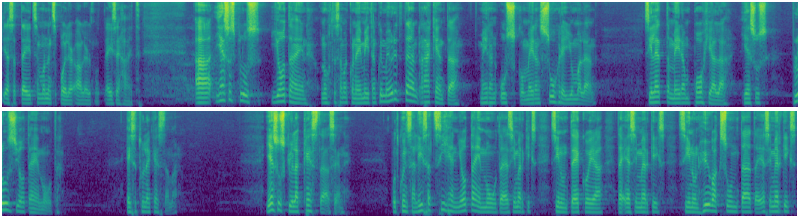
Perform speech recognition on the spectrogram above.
Ja sä teit semmoinen spoiler alert, mutta ei se hait. Uh, Jeesus plus jotain on uhta sama kuin ei mitään. Kun me yritetään rakentaa meidän usko, meidän suhde Jumalaan, sillä että meidän pohjalla Jeesus plus jotain muuta, ei se tule kestämään. Jeesus kyllä kestää sen, mutta kun sä lisät siihen jotain muuta, esimerkiksi sinun tekoja tai esimerkiksi sinun hyväksuntaa tai esimerkiksi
